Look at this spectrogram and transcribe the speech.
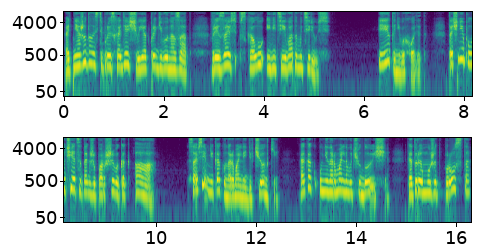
От неожиданности происходящего я отпрыгиваю назад, врезаюсь в скалу и витиевато матерюсь. И это не выходит. Точнее, получается так же паршиво, как АА. Совсем не как у нормальной девчонки, а как у ненормального чудовища, которое может просто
